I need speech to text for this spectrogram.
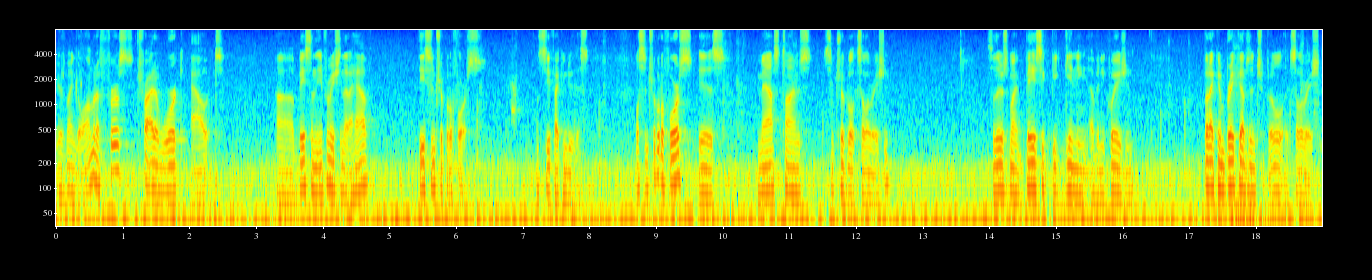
here's my goal. I'm going to first try to work out, uh, based on the information that I have, the centripetal force. Let's see if I can do this. Well, centripetal force is mass times centripetal acceleration. So there's my basic beginning of an equation. But I can break up centripetal acceleration.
